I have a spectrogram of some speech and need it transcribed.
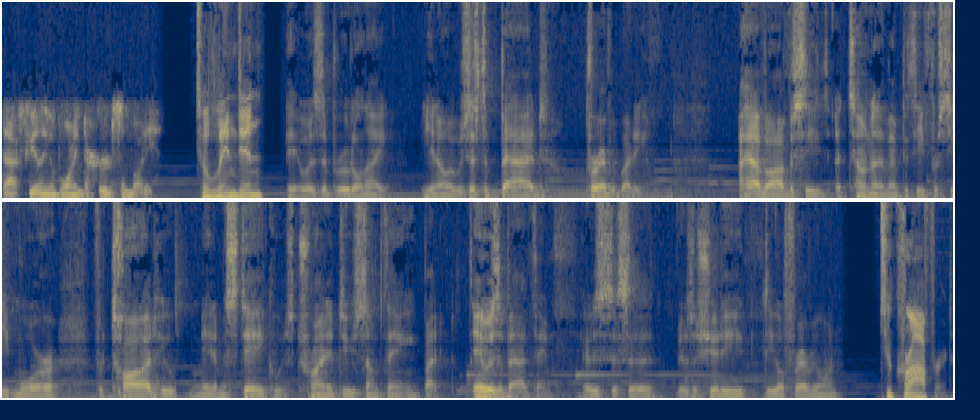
that feeling of wanting to hurt somebody. To Linden, it was a brutal night. You know, it was just a bad for everybody. I have obviously a ton of empathy for Steve Moore, for Todd, who made a mistake, who was trying to do something, but it was a bad thing. It was just a it was a shitty deal for everyone. To Crawford.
